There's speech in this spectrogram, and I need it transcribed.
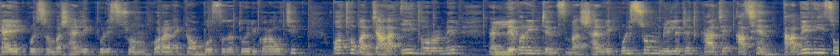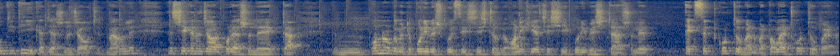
কায়িক পরিশ্রম বা শারীরিক পরিশ্রম করার একটা অভ্যস্ততা তৈরি করা উচিত, অথবা যারা এই ধরনের লেবার ইন্টেন্স বা শারীরিক পরিশ্রম রিলেটেড কাজে আছেন, তাদেরই সৌদিতে এই কাজে আসলে যাওয়া উচিত। না হলে সেখানে যাওয়ার পরে আসলে একটা অন্যরকম একটা পরিবেশ পরিস্থিতি সৃষ্টি হবে। অনেকেই আছে সেই পরিবেশটা আসলে অ্যাকসেপ্ট করতেও পারে না বা টলারেট করতেও পারে না।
